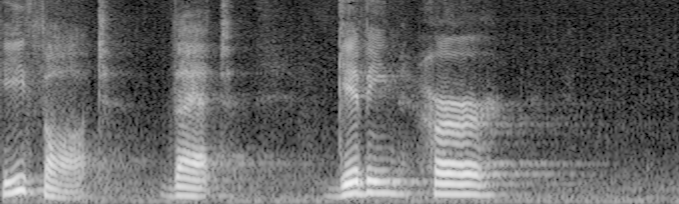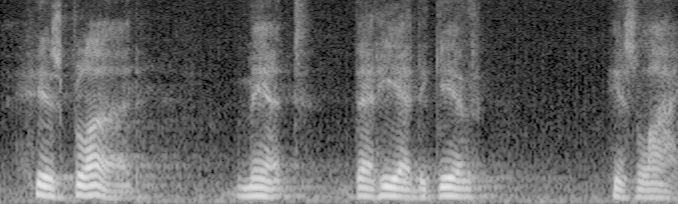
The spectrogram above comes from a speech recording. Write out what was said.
He thought that giving her his blood meant that he had to give his life,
